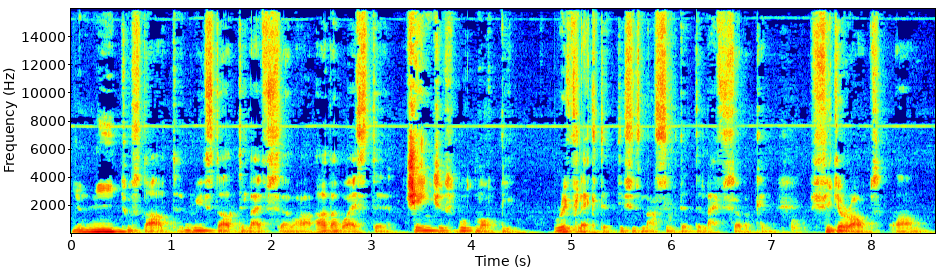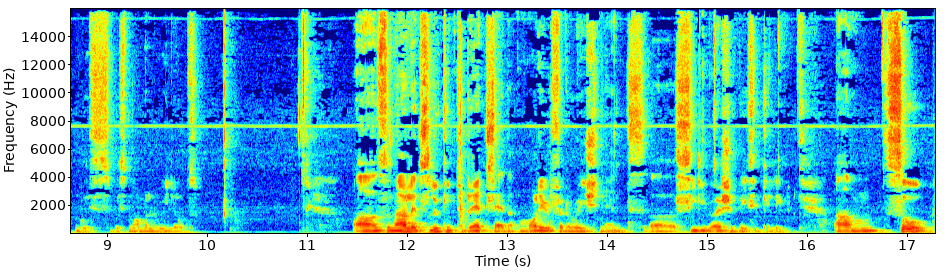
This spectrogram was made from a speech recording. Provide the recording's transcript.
you need to start restart the live server. Otherwise, the changes would not be reflected. This is nothing that the live server can figure out um, with, with normal reloads. Uh, so now let's look into that setup, module federation and uh, CD version basically. Um, so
